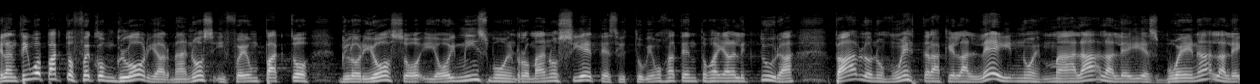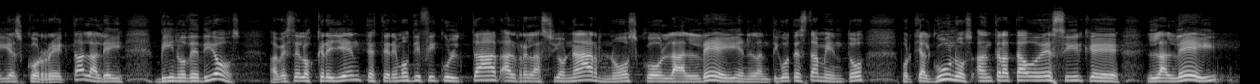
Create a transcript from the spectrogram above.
El antiguo pacto fue con gloria, hermanos, y fue un pacto glorioso. Y hoy mismo en Romanos 7, si estuvimos atentos ahí a la lectura, Pablo nos muestra que la ley no es mala, la ley es buena, la ley es correcta, la ley vino de Dios. A veces los creyentes tenemos dificultad al relacionarnos con la ley en el Antiguo Testamento, porque algunos han tratado de decir que la ley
